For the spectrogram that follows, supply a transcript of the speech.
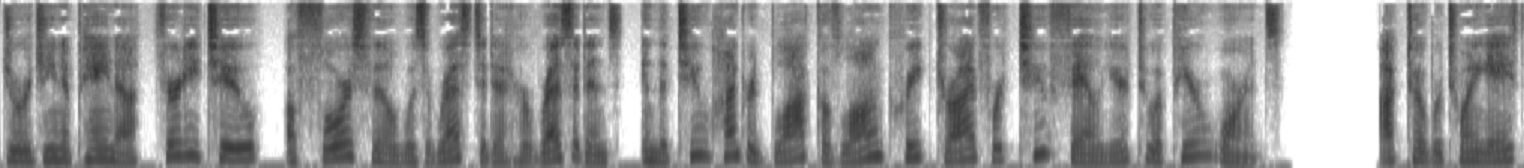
Georgina Pena, 32, of Floresville was arrested at her residence in the 200 block of Long Creek Drive for two failure to appear warrants. October 28,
